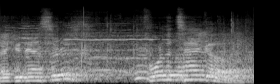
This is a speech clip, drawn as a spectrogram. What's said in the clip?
Thank you, dancers. For the tango.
